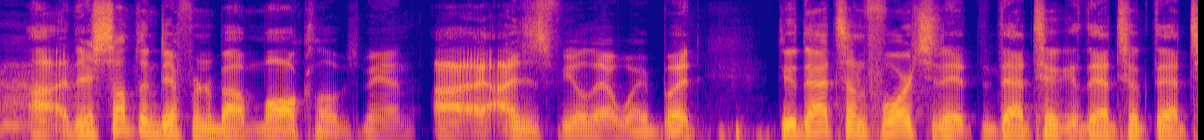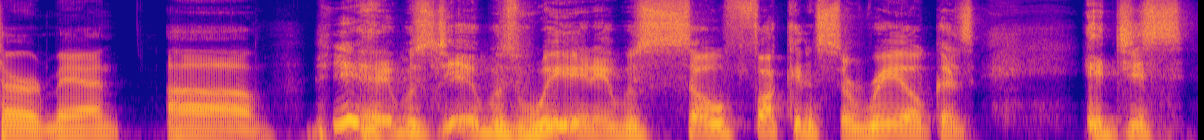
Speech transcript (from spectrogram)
Uh, there's something different about mall clubs, man. I, I just feel that way. But dude, that's unfortunate that that took that took that turn, man. Uh, Yeah, it was it was weird. It was so fucking surreal because it just.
